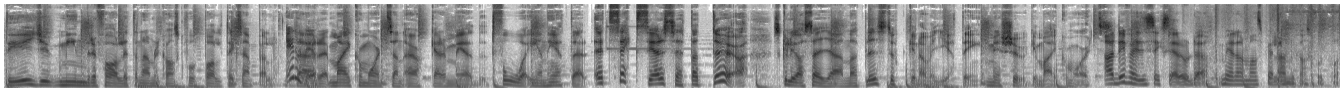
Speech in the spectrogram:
Det är ju mindre farligt än amerikansk fotboll till exempel. Är det där micromortsen ökar med två enheter. Ett sexigare sätt att dö skulle jag säga än att bli stucken av en geting med 20 micromorts. Ja, det är faktiskt sexigare att dö medan man spelar amerikansk fotboll.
